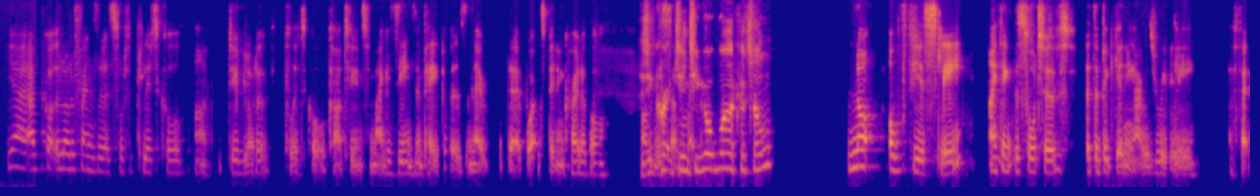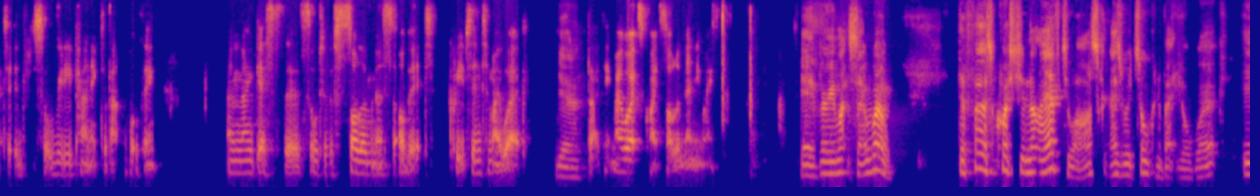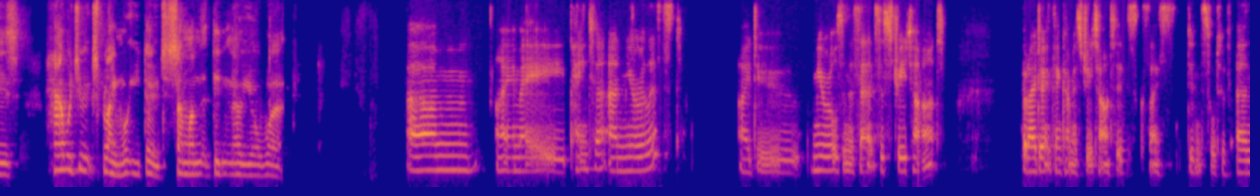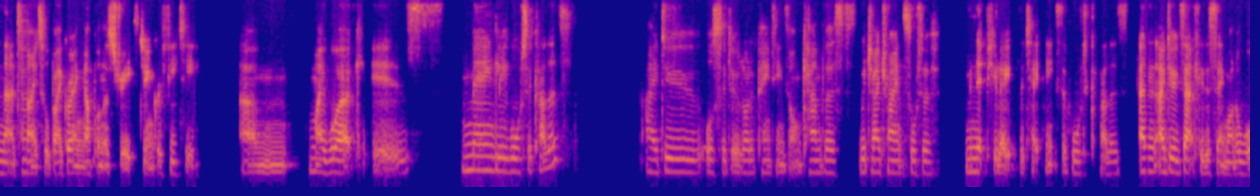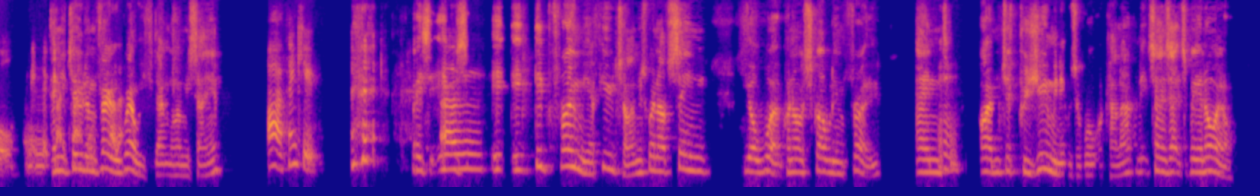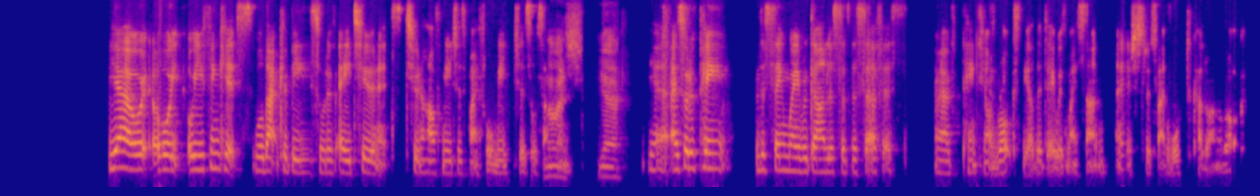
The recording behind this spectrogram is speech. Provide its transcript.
Yeah, I've got a lot of friends that are sort of political, uh, do a lot of political cartoons for magazines and papers, and their their work's been incredible. Has it crept into your work at all? Not obviously. I think the sort of at the beginning, I was really affected, sort of really panicked about the whole thing, and I guess the sort of solemnness of it creeps into my work. Yeah, But I think my work's quite solemn anyway. yeah, very much so. Well, the first question that I have to ask, as we're talking about your work, is how would you explain what you do to someone that didn't know your work? Um, I'm a painter and muralist. I do murals in the sense of street art, but I don't think I'm a street artist because I didn't sort of earn that title by growing up on the streets doing graffiti. Um, my work is mainly watercolors. I do also do a lot of paintings on canvas, which I try and sort of manipulate the techniques of watercolors. And I do exactly the same on a wall. I mean, it looks And like you do them very well, if you don't mind me saying. Ah, thank you. It, was, Um, it, it did throw me a few times when I've seen your work when I was scrolling through, and Mm. I'm just presuming it was a watercolor, and it turns out to be an oil. Yeah, or, or or you think it's well, that could be sort of A two, and it's two and a half meters by four meters or something. Nice. Yeah. Yeah, I sort of paint the same way, regardless of the surface. I, mean, I was painting on rocks the other day with my son, and it just looks like watercolor on a rock.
